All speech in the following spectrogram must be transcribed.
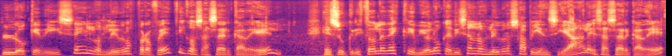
lo que dicen los libros proféticos acerca de él. Jesucristo le describió lo que dicen los libros sapienciales acerca de él.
